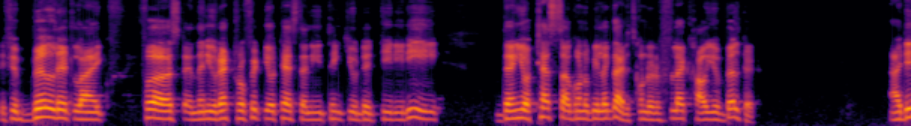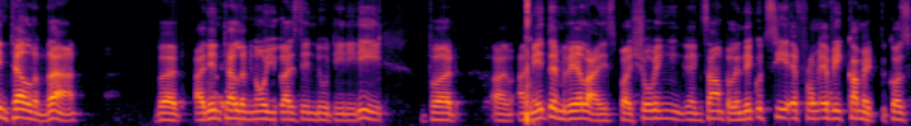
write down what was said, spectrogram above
if you build it like first and then you retrofit your test and you think you did tdd then your tests are going to be like that. It's going to reflect how you built it. I didn't tell them that but i didn't tell them no you guys didn't do tdd but uh, i made them realize by showing an example and they could see it from every commit because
